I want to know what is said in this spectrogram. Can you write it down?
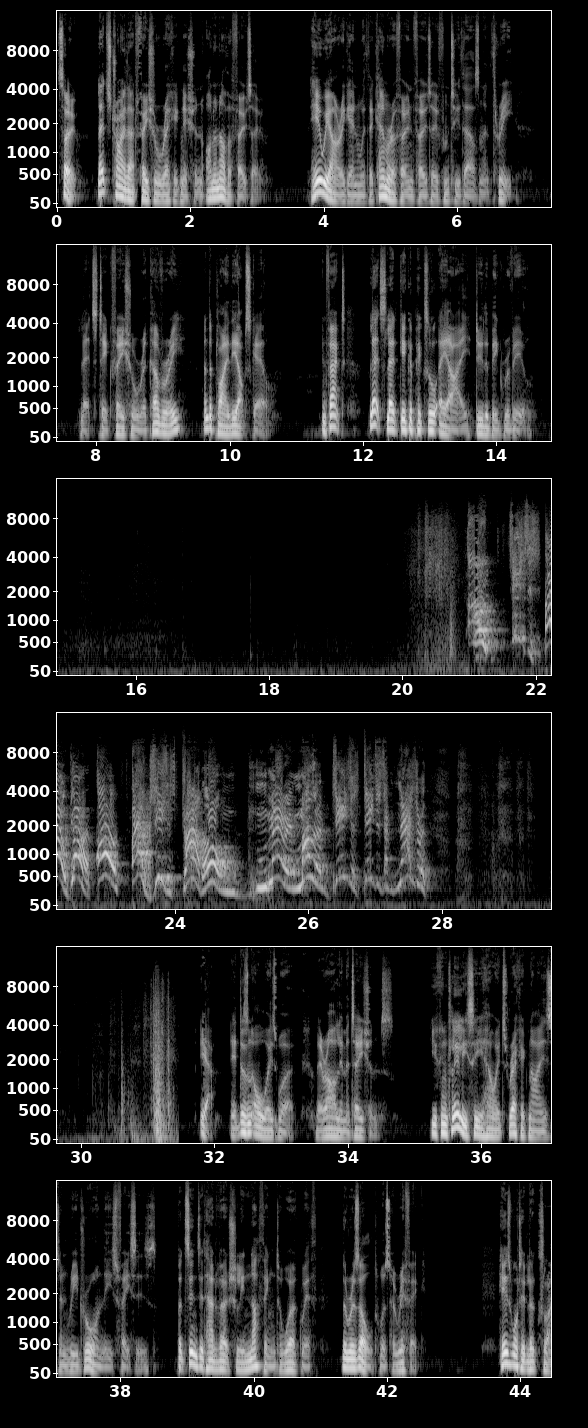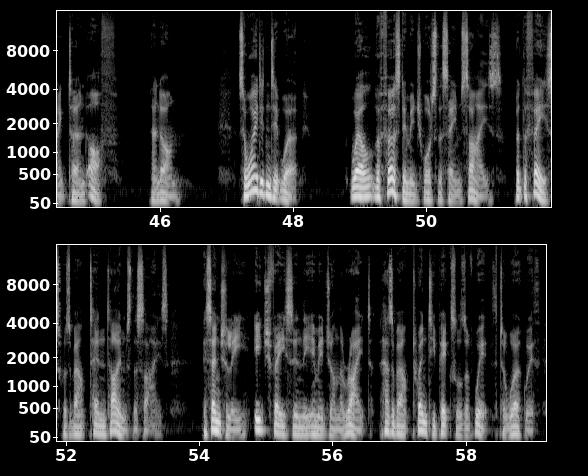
So, let's try that facial recognition on another photo. Here we are again with the camera phone photo from 2003. Let's tick facial recovery and apply the upscale. In fact, let's let Gigapixel AI do the big reveal. Oh, Jesus! Oh, God! Oh, oh, Jesus, God! Oh, Mary, Mother of Jesus, Jesus of Nazareth! Yeah, it doesn't always work. There are limitations. You can clearly see how it's recognized and redrawn these faces, but since it had virtually nothing to work with, the result was horrific. Here's what it looks like turned off and on. So why didn't it work? Well, the first image was the same size, but the face was about 10 times the size. Essentially, each face in the image on the right has about 20 pixels of width to work with,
